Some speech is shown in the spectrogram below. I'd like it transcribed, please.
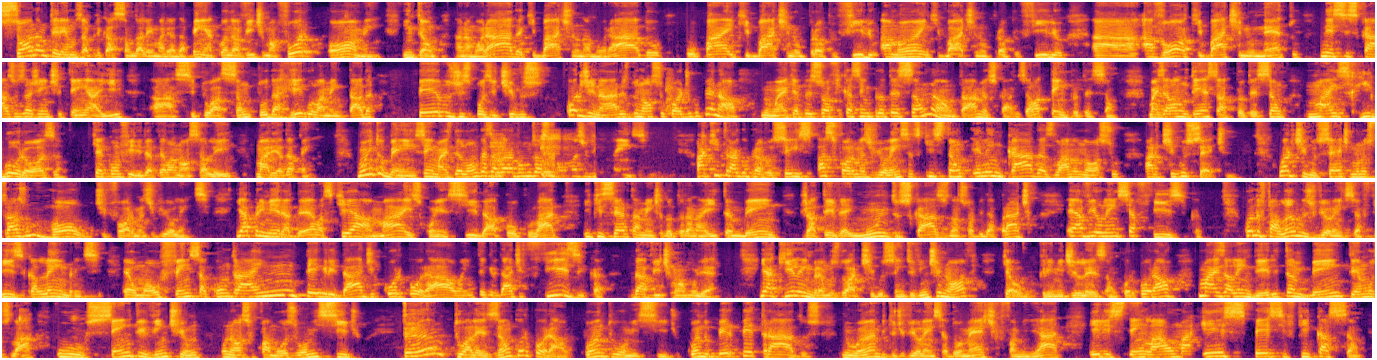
Só não teremos aplicação da Lei Maria da Penha quando a vítima for homem. Então, a namorada que bate no namorado, o pai que bate no próprio filho, a mãe que bate no próprio filho, a avó que bate no neto. Nesses casos, a gente tem aí a situação toda regulamentada pelos dispositivos ordinários do nosso Código Penal. Não é que a pessoa fica sem proteção, não, tá, meus caros? Ela tem proteção, mas ela não tem essa proteção mais rigorosa que é conferida pela nossa lei Maria da Penha. Muito bem, sem mais delongas, agora vamos às formas de violência. Aqui trago para vocês as formas de violências que estão elencadas lá no nosso artigo 7. O artigo 7 nos traz um rol de formas de violência. E a primeira delas, que é a mais conhecida, a popular, e que certamente a doutora Anaí também já teve aí muitos casos na sua vida prática, é a violência física. Quando falamos de violência física, lembrem-se, é uma ofensa contra a integridade corporal, a integridade física da vítima mulher. E aqui lembramos do artigo 129, que é o crime de lesão corporal, mas além dele também temos lá o 121, o nosso famoso homicídio. Tanto a lesão corporal quanto o homicídio, quando perpetrados no âmbito de violência doméstica e familiar, eles têm lá uma especificação.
